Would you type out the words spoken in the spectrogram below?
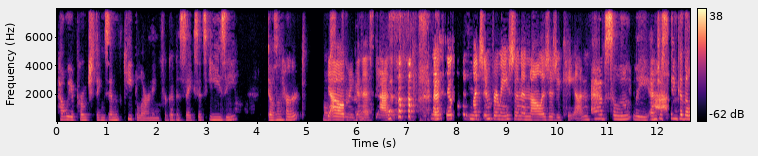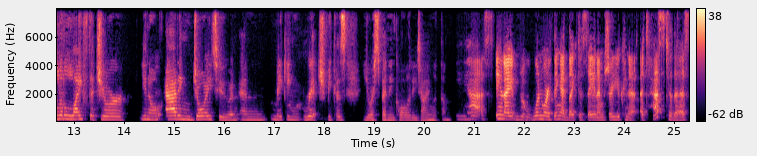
how we approach things and keep learning. For goodness sakes, it's easy, doesn't hurt. Yeah, oh my goodness, yes. like soak up as much information and knowledge as you can. Absolutely. And just think of the little life that you're you know adding joy to and and making rich because you're spending quality time with them. Yes. And i one more thing i'd like to say and i'm sure you can attest to this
